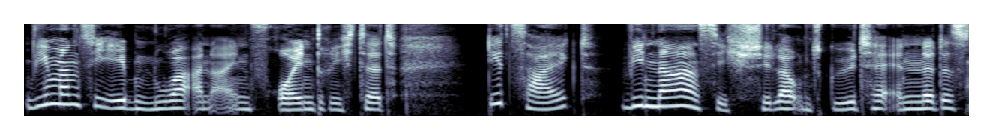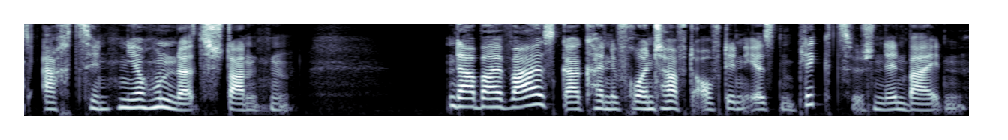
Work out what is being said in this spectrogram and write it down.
wie man sie eben nur an einen Freund richtet. Die zeigt, wie nah sich Schiller und Goethe Ende des 18. Jahrhunderts standen. Dabei war es gar keine Freundschaft auf den ersten Blick zwischen den beiden.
